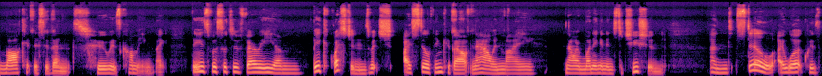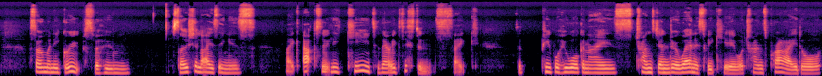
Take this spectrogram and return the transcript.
market this event? Who is coming? Like these were sort of very um, big questions, which I still think about now in my now I'm running an institution, and still I work with so many groups for whom socializing is like absolutely key to their existence. Like people who organise Transgender Awareness Week here, or Trans Pride, or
